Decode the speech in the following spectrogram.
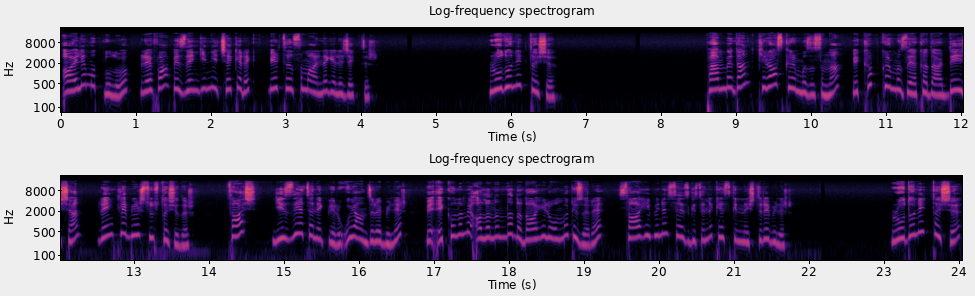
aile mutluluğu, refah ve zenginliği çekerek bir tılsım haline gelecektir. Rodonit taşı Pembeden kiraz kırmızısına ve kıpkırmızıya kadar değişen renkli bir süs taşıdır. Taş gizli yetenekleri uyandırabilir ve ekonomi alanında da dahil olmak üzere sahibinin sezgisini keskinleştirebilir. Rodonit taşı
